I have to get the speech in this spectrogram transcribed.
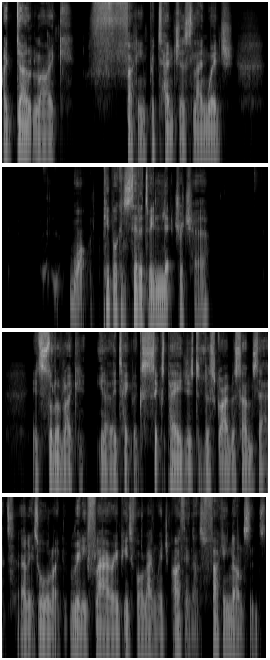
I don't like fucking pretentious language. What people consider to be literature, it's sort of like, you know, they take like six pages to describe a sunset and it's all like really flowery, beautiful language. I think that's fucking nonsense.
